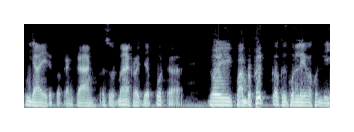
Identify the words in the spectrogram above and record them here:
ผู้ใหญ่แล้วก็กลางๆก็ส่วนมากเราจะพูดโดยความประพฤติก็คือคนเลวกับคนดี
